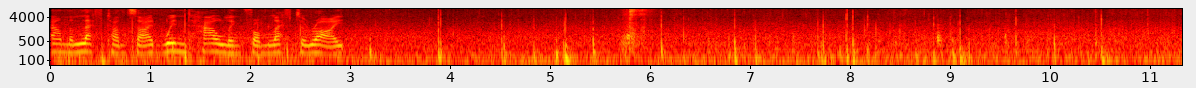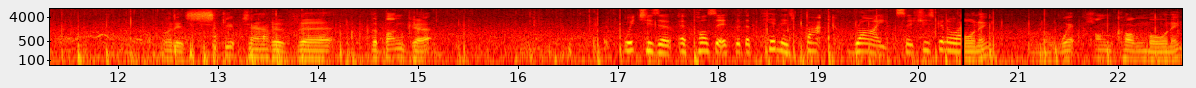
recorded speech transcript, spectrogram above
down the left-hand side, wind howling from left to right. Well, it skipped out of uh, the bunker. Which is a, a positive, but the pin is back right, so she's going to... Morning, on a wet Hong Kong morning.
